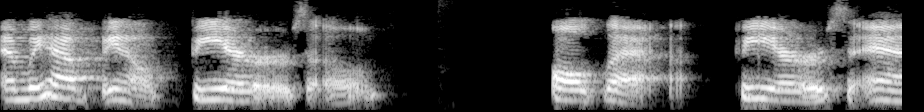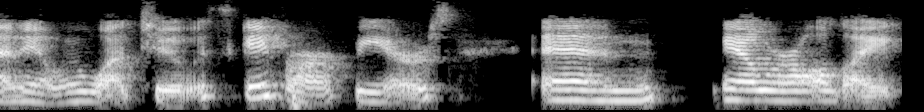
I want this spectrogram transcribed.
and we have, you know, fears of all that fears and you know, we want to escape our fears and know, we're all like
